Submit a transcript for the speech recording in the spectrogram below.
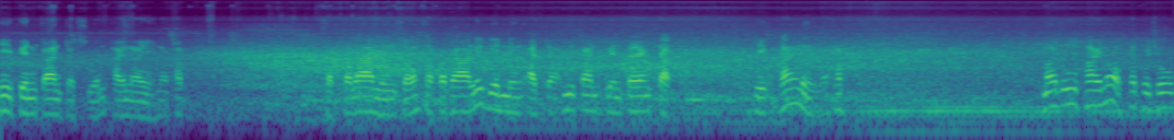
นี่เป็นการจัดสวนภายในนะครับ สัปดาห์หนึ่งสองสัปดาห์หรือเดือนหนึ่งอาจจะมีการเปลี่ยนแปลงจัดอีกครั้งหนึ่งนะครับ มาดูภายนอกท่านผู้ชม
